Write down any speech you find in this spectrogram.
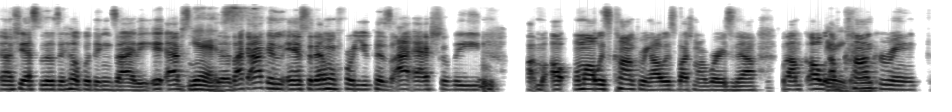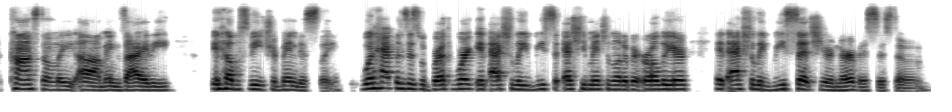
Uh, she asked, does it help with anxiety? It absolutely yes. does. I, I can answer that one for you because I actually, I'm, I'm always conquering. I always watch my words now, but I'm, I'm conquering go. constantly um, anxiety. It helps me tremendously. What happens is with breath work, it actually, reset, as she mentioned a little bit earlier, it actually resets your nervous system.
